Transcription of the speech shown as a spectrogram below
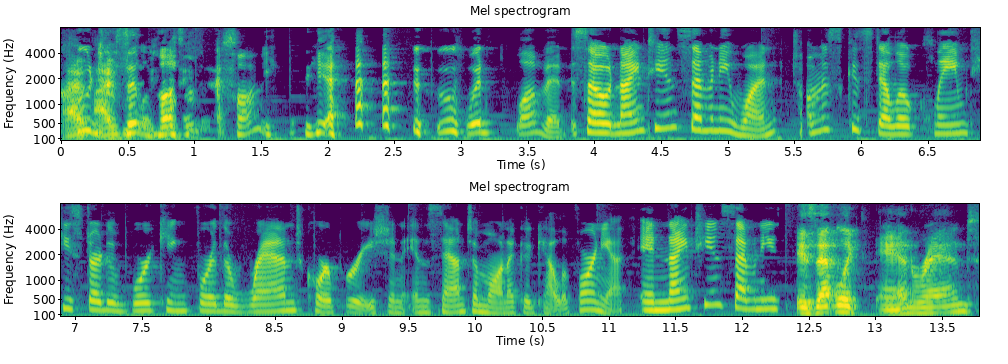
I- Who I doesn't like love to see that. communism? Yeah, who would love it? So, 1971, Thomas Costello claimed he started working for the Rand Corporation in Santa Monica, California. In 1970, Is that like Anne Rand?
